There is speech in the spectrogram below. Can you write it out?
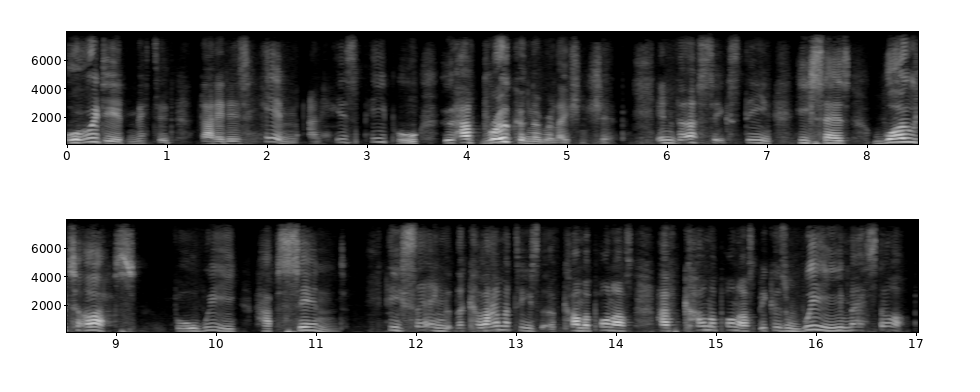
already admitted that it is him and his people who have broken the relationship. In verse 16, he says, Woe to us, for we have sinned. He's saying that the calamities that have come upon us have come upon us because we messed up.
